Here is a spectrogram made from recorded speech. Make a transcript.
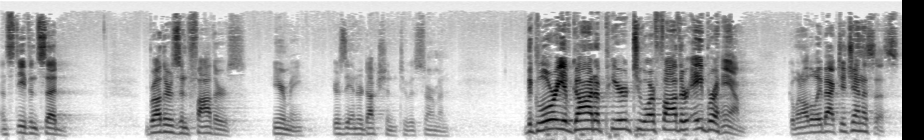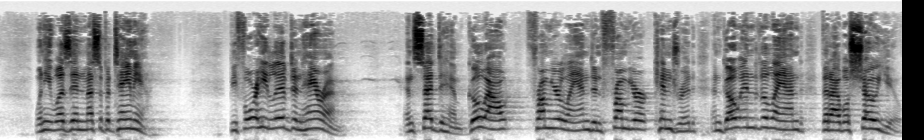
And Stephen said, Brothers and fathers, hear me. Here's the introduction to his sermon. The glory of God appeared to our father Abraham, going all the way back to Genesis, when he was in Mesopotamia, before he lived in Haran, and said to him, Go out from your land and from your kindred and go into the land that I will show you.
